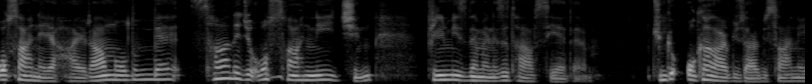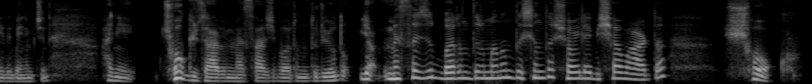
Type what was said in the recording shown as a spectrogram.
o sahneye hayran oldum ve sadece o sahne için filmi izlemenizi tavsiye ederim. Çünkü o kadar güzel bir sahneydi benim için. Hani çok güzel bir mesaj barındırıyordu. Ya mesajı barındırmanın dışında şöyle bir şey vardı. Şok.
